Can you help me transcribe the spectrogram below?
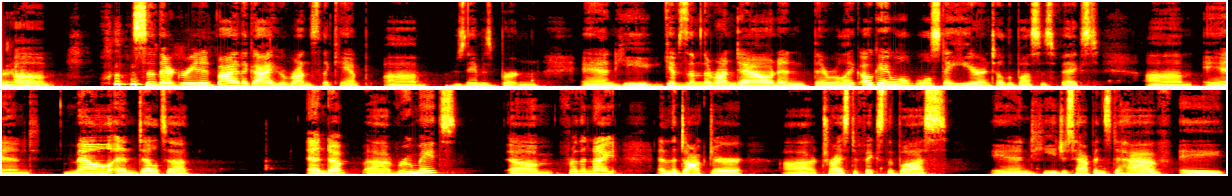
Anyway, Um, so they're greeted by the guy who runs the camp, um, whose name is Burton, and he gives them the rundown. And they were like, "Okay, well, we'll stay here until the bus is fixed." Um, and Mel and Delta end up uh, roommates um, for the night, and the doctor uh, tries to fix the bus, and he just happens to have a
